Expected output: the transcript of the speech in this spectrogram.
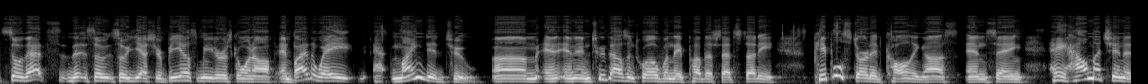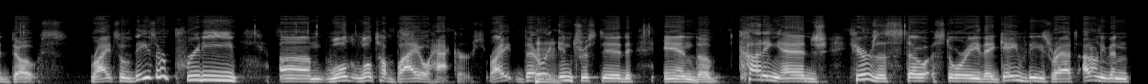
so that's th- so so yes, your BS meter is going off. And by the way, mine did too. Um, and, and in 2012, when they published that study, people started calling us and saying, "Hey, how much in a dose?" right? So these are pretty, um, we'll, we'll talk biohackers, right? They're mm-hmm. interested in the cutting edge. Here's a sto- story. They gave these rats, I don't even,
